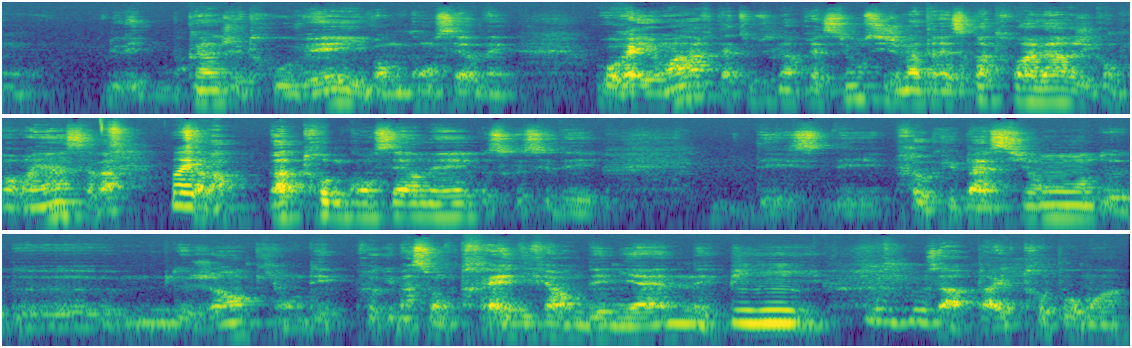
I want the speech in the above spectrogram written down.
on- les bouquins que j'ai trouvés, ils vont me concerner. Au rayon art, tu as toute l'impression, si je m'intéresse pas trop à l'art, j'y comprends rien, ça va, Ouais. ça va pas trop me concerner, parce que c'est des, des, des préoccupations de, de, de gens qui ont des préoccupations très différentes des miennes, et puis Mhm. Mhm. ça va pas être trop pour moi.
